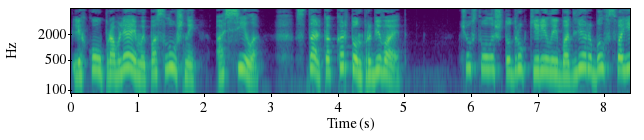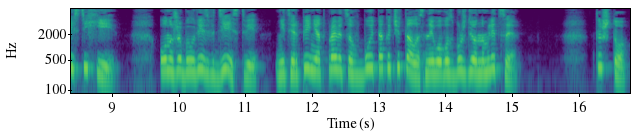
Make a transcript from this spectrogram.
Легко управляемый, послушный, а сила. Сталь, как картон, пробивает. Чувствовалось, что друг Кирилла и Бадлера был в своей стихии. Он уже был весь в действии, нетерпение отправиться в бой так и читалось на его возбужденном лице. «Ты что,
